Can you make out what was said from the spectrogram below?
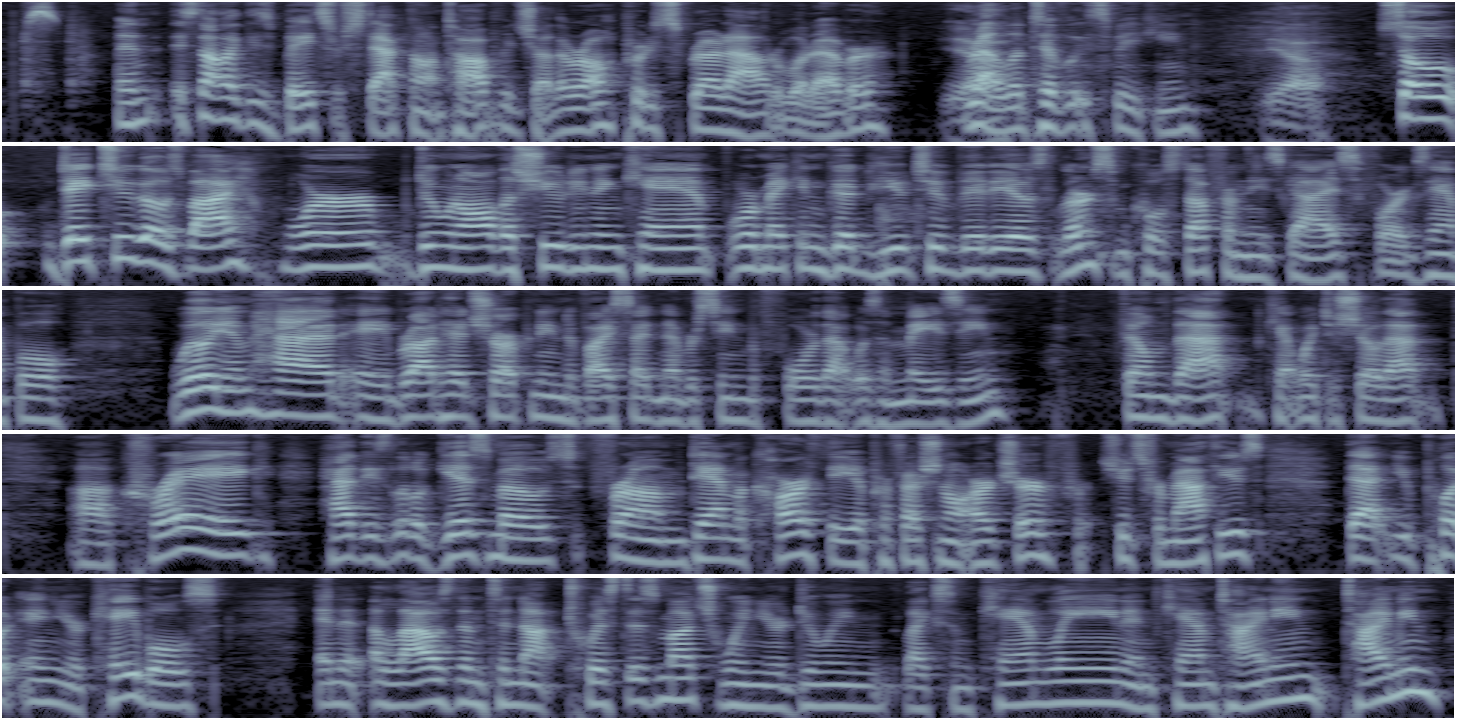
and it's not like these baits are stacked on top of each other we're all pretty spread out or whatever Yeah. relatively speaking Yeah. So day two goes by. We're doing all the shooting in camp. We're making good YouTube videos. Learn some cool stuff from these guys. For example, William had a broadhead sharpening device I'd never seen before. That was amazing. Filmed that. Can't wait to show that. Uh, Craig had these little gizmos from Dan McCarthy, a professional archer, for, shoots for Mathews, that you put in your cables, and it allows them to not twist as much when you're doing like some cam lean and cam timing. Timing.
